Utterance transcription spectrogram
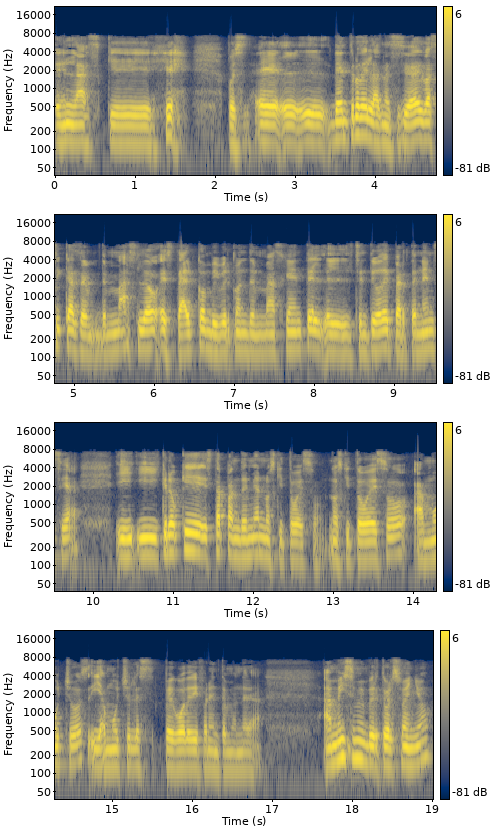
en las que, pues, eh, dentro de las necesidades básicas de, Maslow está el convivir con demás gente, el, sentido de pertenencia. Y, creo que esta pandemia nos quitó eso, nos quitó eso a muchos y a muchos les pegó de diferente manera. A mí se me invirtió el sueño,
